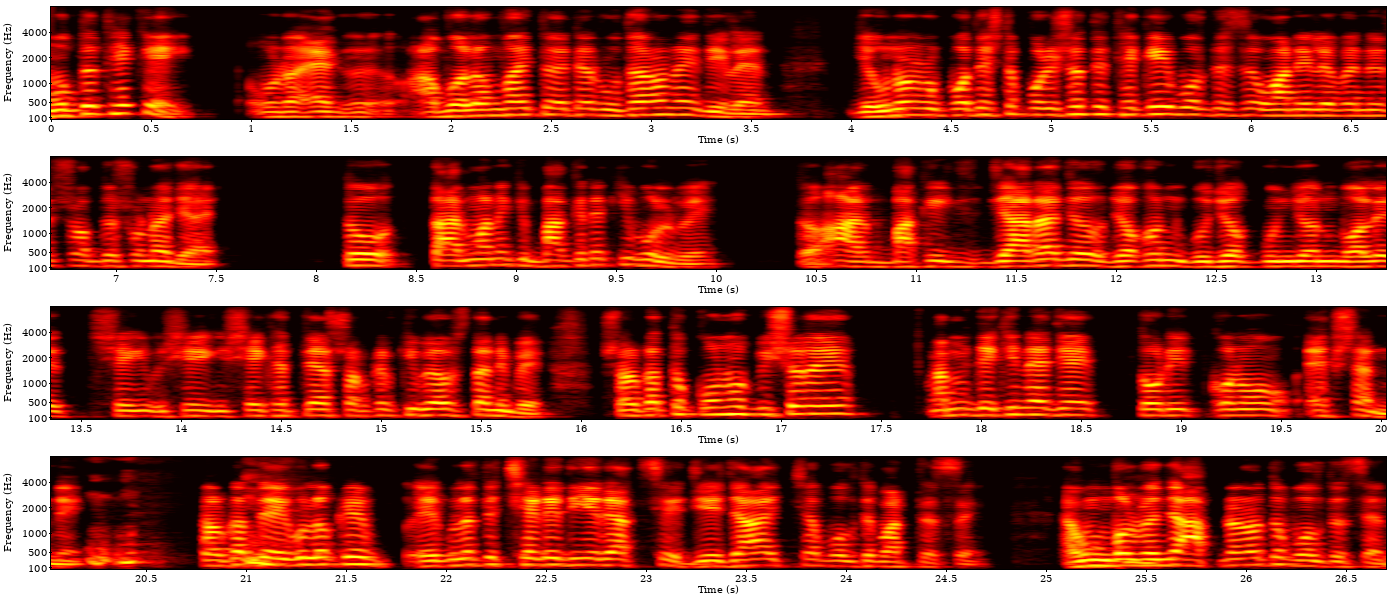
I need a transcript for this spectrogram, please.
মধ্যে থেকেই ওরা আবু আলম ভাই তো এটার উদাহরণই দিলেন যে ওনার উপদেষ্টা পরিষদে থেকেই বলতেছে ওয়ান ইলেভেনের শব্দ শোনা যায়। তো তার মানে কি বাকিরা কি বলবে? তো আর বাকি যারা যখন গুজব গুঞ্জন বলে সেই সেই সেই ক্ষেত্রে আর সরকার কি ব্যবস্থা নেবে? সরকার তো কোনো বিষয়ে আমি দেখি না যে তড়িৎ কোনো অ্যাকশন নেই। সরকার তো এগুলোকে, এগুলোতে ছেড়ে দিয়ে রাখছে, যে যা ইচ্ছা বলতে পারতেছে। এবং বলবেন যে আপনারাও তো বলতেছেন,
